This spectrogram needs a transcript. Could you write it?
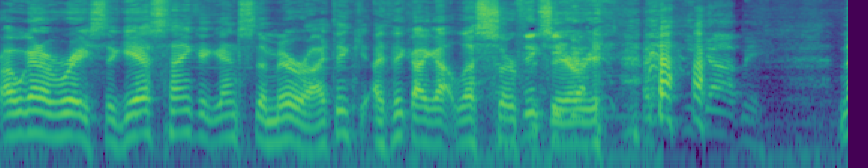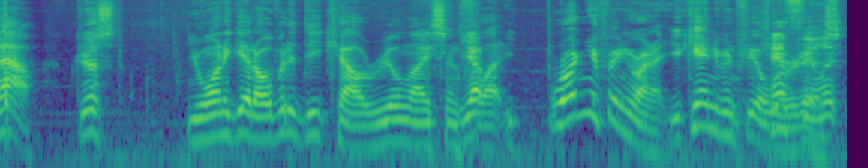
I'm gonna race the gas tank against the mirror. I think I think I got less surface you got- area. I think you got me. Now, just you want to get over the decal real nice and Yep. flat. Run your finger on it. You can't even feel Can't where feel it is. it.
